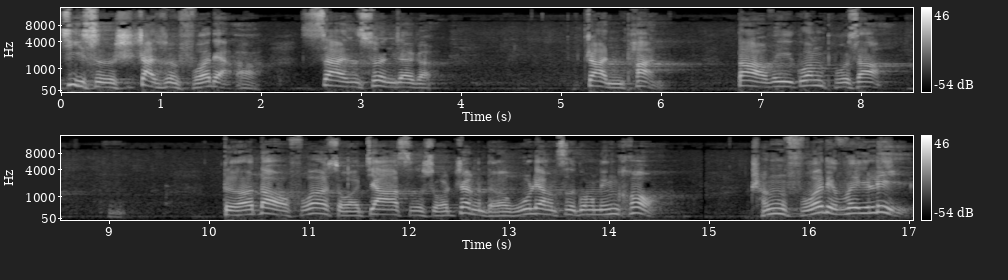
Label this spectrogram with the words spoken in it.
祭祀是赞顺佛的啊，赞顺这个赞叹大威光菩萨得到佛所加持所证得无量自光明后，成佛的威力，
